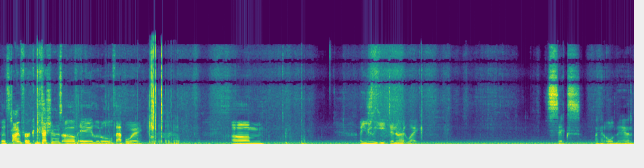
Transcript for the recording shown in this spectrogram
So it's time for confessions of a little fat boy. Um, I usually eat dinner at like six, like an old man.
